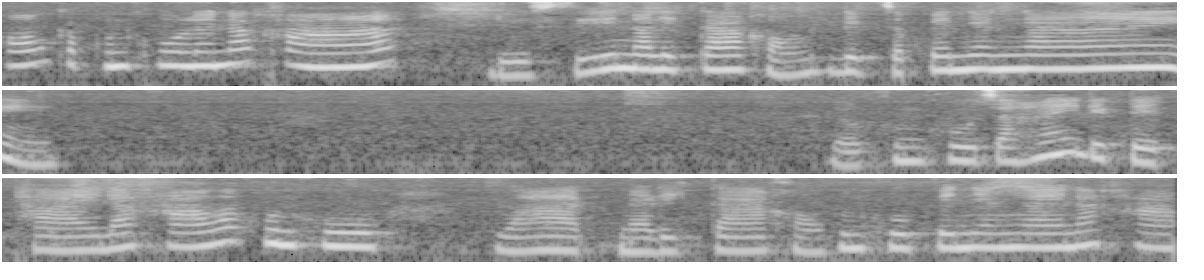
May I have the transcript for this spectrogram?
พร้อมกับคุณครูเลยนะคะ ดูซินาฬิกาของเด็กๆจะเป็นยังไง เดี๋ยวคุณครูจะให้เด็กๆทายนะคะ ว่าคุณครูวาดนาฬิกาของคุณครูเป็นยังไงนะคะ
